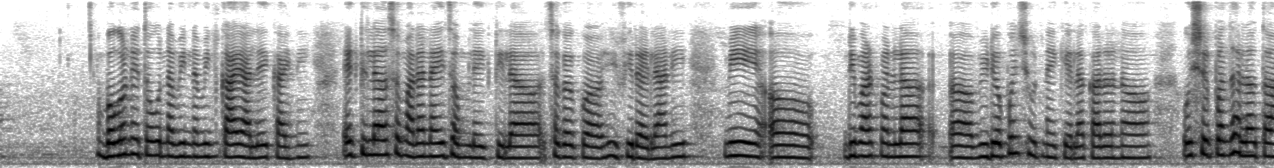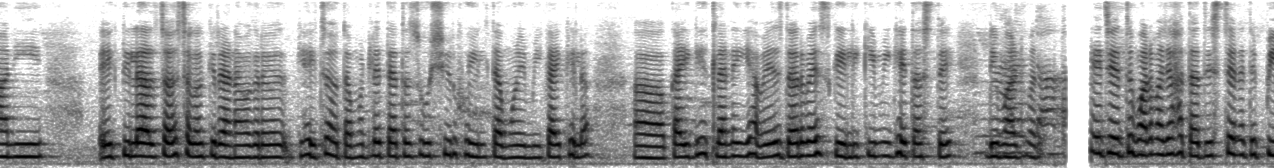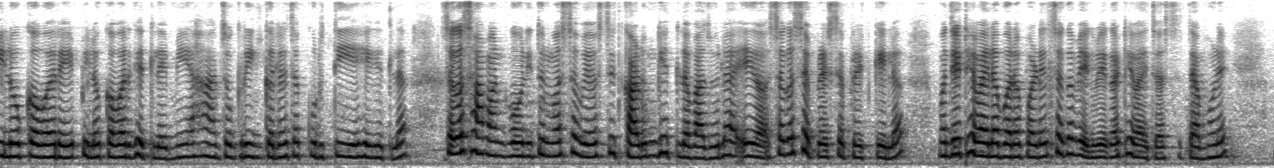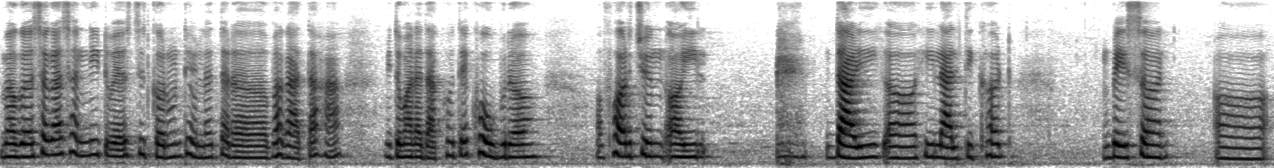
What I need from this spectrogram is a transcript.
बघून येतो नवीन नवीन काय आले काय नाही. एकटीला असं मला नाही जमलं एकटीला सगळं हे फिरायला. आणि मी डीमार्टमधला व्हिडिओ पण शूट नाही केला. कारण उशीर पण झाला होता आणि एकटीला च सगळं किराणा वगैरे घ्यायचा होता. म्हटलं त्यातच उशीर होईल त्यामुळे मी काय केलं? काही घेतलं नाही. ह्यावेळेस दरवेळेस गेली की मी घेत असते डीमार्टमध्ये हे जे तुम्हाला माझ्या हातात दिसते ना ते पिलो कवर आहे. पिलो कवर घेतले मी. हा जो ग्रीन कलरचा कुर्ती आहे हे घेतलं. सगळं सामान गोणीतून मस्त व्यवस्थित काढून घेतलं बाजूला. ए सगळं सेपरेट सेपरेट केलं. म्हणजे ठेवायला बरं पडेल. सगळं वेगवेगळं ठेवायचं असतं त्यामुळे. मग सगळा सण नीट व्यवस्थित करून ठेवलं. तर बघा आता हा मी तुम्हाला दाखवते. खोबरं फॉर्च्यून ऑइल डाळी ही लाल तिखट बेसन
